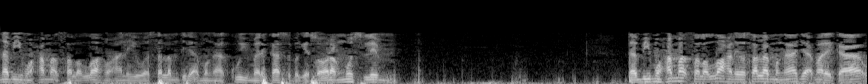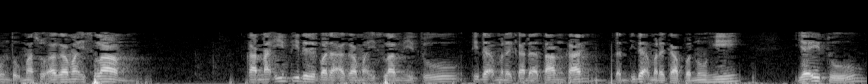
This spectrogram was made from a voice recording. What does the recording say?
Nabi Muhammad sallallahu alaihi wasallam tidak mengakui mereka sebagai seorang muslim. Nabi Muhammad wasallam mengajak mereka untuk masuk agama Islam. Karena inti daripada agama Islam itu tidak mereka datangkan dan tidak mereka penuhi yaitu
